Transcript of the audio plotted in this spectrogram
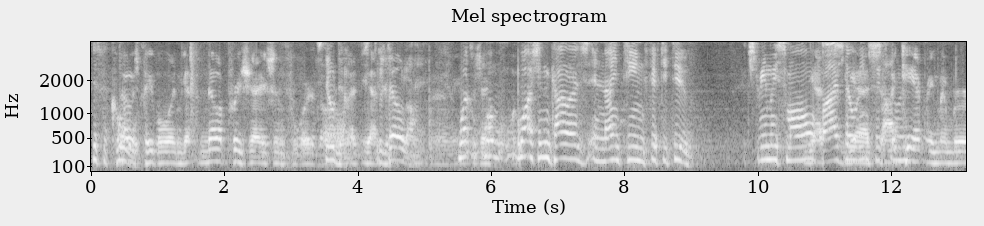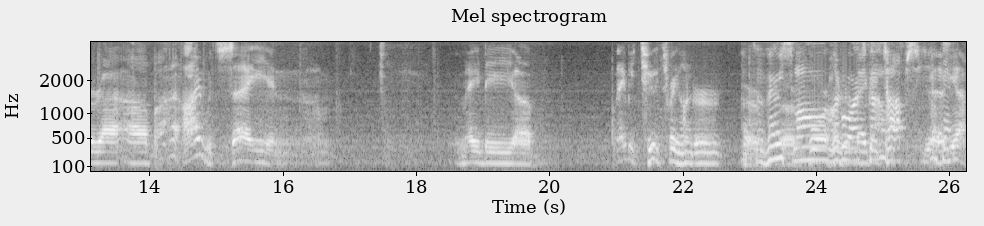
Just a those cold. people and get no appreciation for it at Still all. don't. Yeah, Still still, don't. don't. Uh, What, it's a shame. what Washington College in 1952? Extremely small, yes, five buildings, yes, I buildings? can't remember. Uh, uh, I I would say in um, maybe uh, maybe two, three hundred. So very small liberal arts maybe college. tops. Yeah, Okay. yeah.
